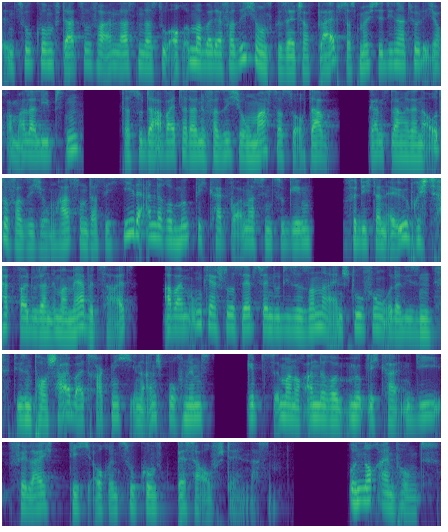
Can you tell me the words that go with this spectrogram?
in Zukunft dazu veranlassen, dass du auch immer bei der Versicherungsgesellschaft bleibst. Das möchte die natürlich auch am allerliebsten, dass du da weiter deine Versicherung machst, dass du auch da ganz lange deine Autoversicherung hast und dass sich jede andere Möglichkeit, woanders hinzugehen, für dich dann erübrigt hat, weil du dann immer mehr bezahlst. Aber im Umkehrschluss, selbst wenn du diese Sondereinstufung oder diesen, diesen Pauschalbeitrag nicht in Anspruch nimmst, gibt es immer noch andere Möglichkeiten, die vielleicht dich auch in Zukunft besser aufstellen lassen. Und noch ein Punkt.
